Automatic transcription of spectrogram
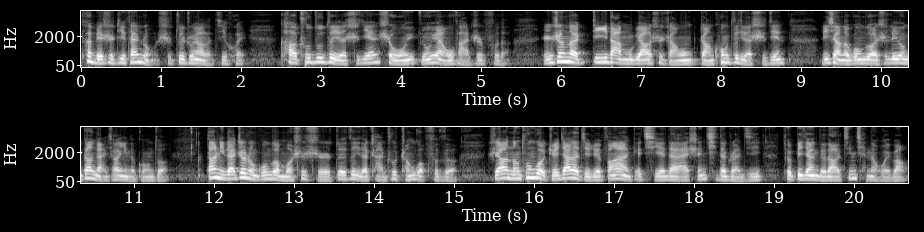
特别是第三种是最重要的机会。靠出租自己的时间是永永远无法致富的。人生的第一大目标是掌握掌控自己的时间。理想的工作是利用杠杆效应的工作。当你在这种工作模式时，对自己的产出成果负责。只要能通过绝佳的解决方案给企业带来神奇的转机，就必将得到金钱的回报。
